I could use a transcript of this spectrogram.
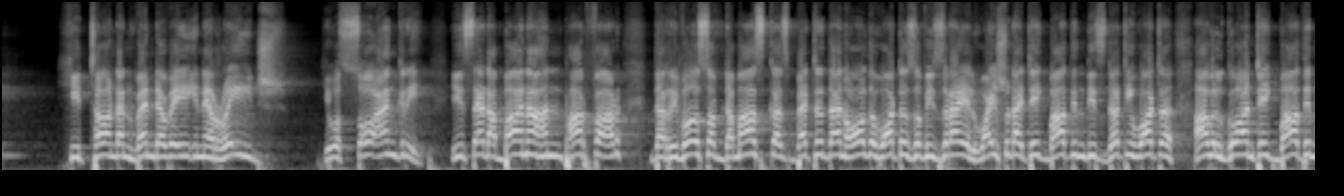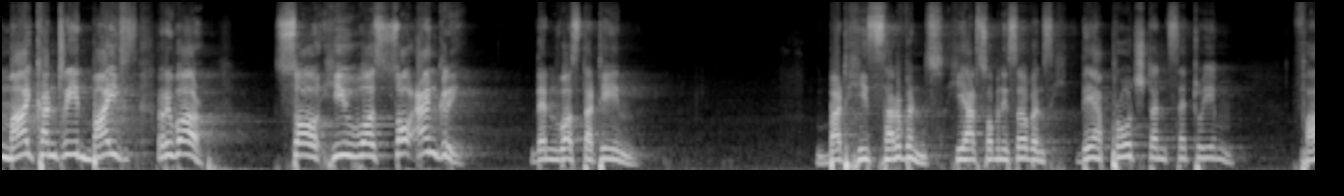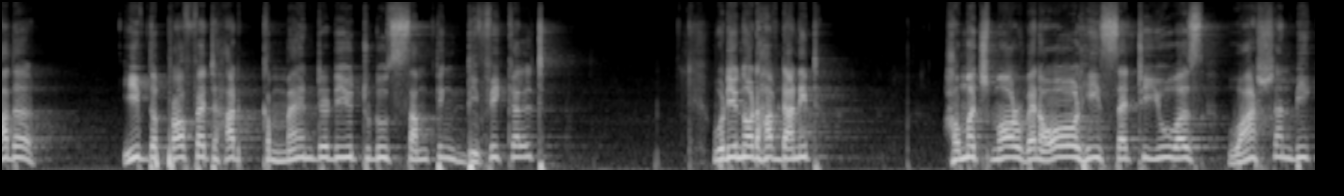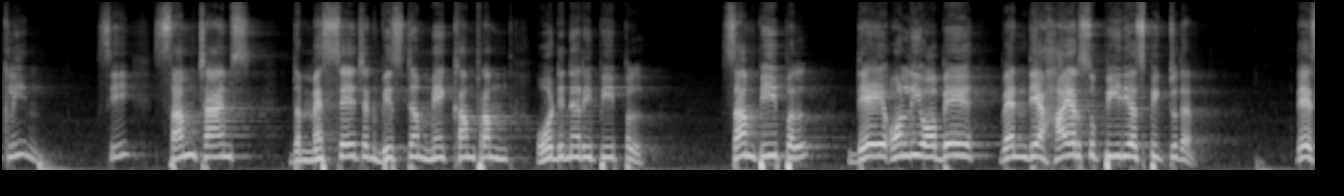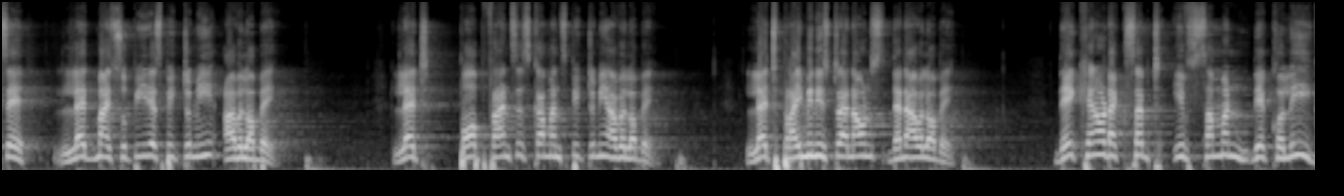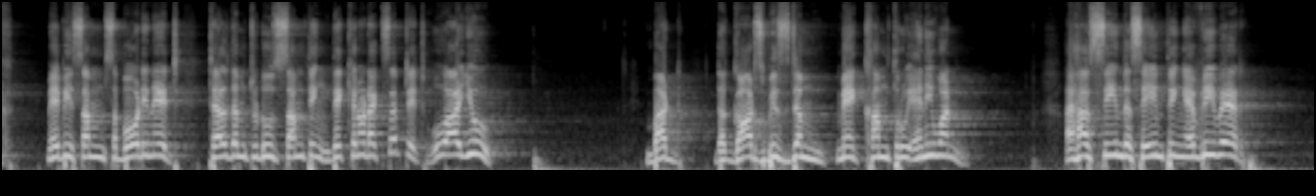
He turned and went away in a rage. He was so angry. He said, Abana and Pharpar, the rivers of Damascus, better than all the waters of Israel. Why should I take bath in this dirty water? I will go and take bath in my country, in my river. So he was so angry. Then verse 13. But his servants, he had so many servants, they approached and said to him, Father, if the prophet had commanded you to do something difficult, would you not have done it? How much more when all he said to you was, Wash and be clean? See, sometimes the message and wisdom may come from ordinary people. Some people, they only obey when their higher superior speak to them. They say, Let my superior speak to me, I will obey. Let Pope Francis come and speak to me, I will obey. Let Prime Minister announce, then I will obey. They cannot accept if someone, their colleague, maybe some subordinate, tell them to do something, they cannot accept it. Who are you? But the God's wisdom may come through anyone. I have seen the same thing everywhere.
